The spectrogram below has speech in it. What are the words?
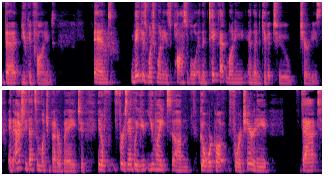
that you can find. And make as much money as possible and then take that money and then give it to charities. And actually that's a much better way to you know for example you you might um, go work for a charity that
